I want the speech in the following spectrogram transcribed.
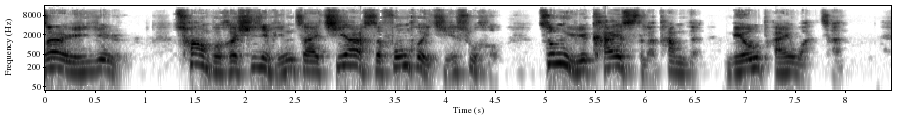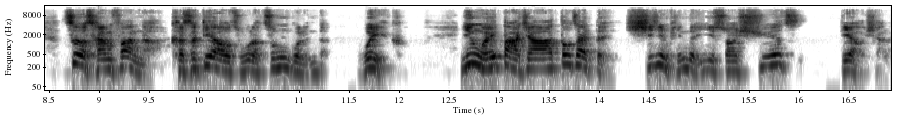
十二月一日，川普和习近平在 G20 峰会结束后，终于开始了他们的牛排晚餐。这餐饭呢，可是吊足了中国人的胃口，因为大家都在等习近平的一双靴子掉下来，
